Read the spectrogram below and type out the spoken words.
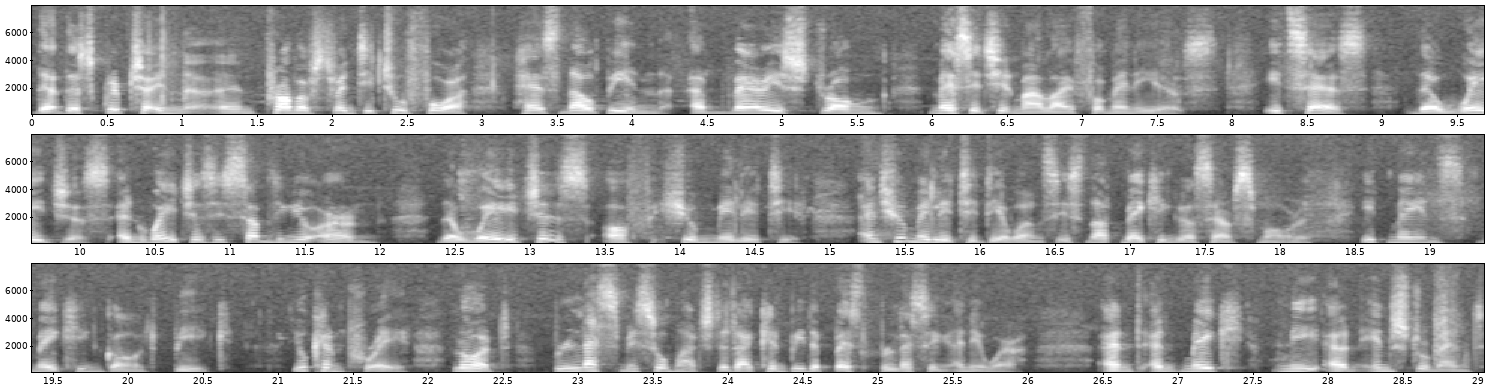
the, the scripture in, in Proverbs 22 4 has now been a very strong message in my life for many years. It says, the wages, and wages is something you earn, the wages of humility. And humility, dear ones, is not making yourself small. It means making God big. You can pray, Lord, bless me so much that I can be the best blessing anywhere. And, and make me an instrument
